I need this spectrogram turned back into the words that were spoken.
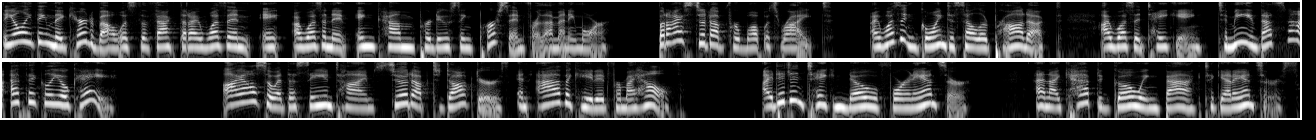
The only thing they cared about was the fact that I wasn't I wasn't an income producing person for them anymore. But I stood up for what was right. I wasn't going to sell a product I wasn't taking. To me, that's not ethically okay. I also at the same time stood up to doctors and advocated for my health. I didn't take no for an answer, and I kept going back to get answers.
